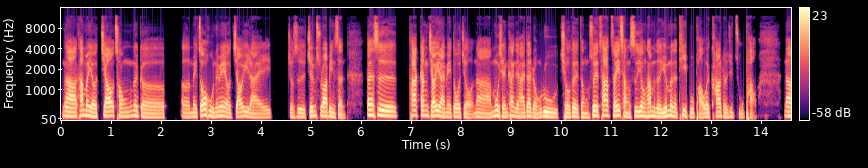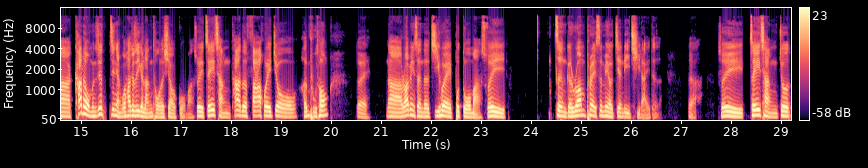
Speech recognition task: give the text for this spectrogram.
那他们有交从那个呃美洲虎那边有交易来。就是 James Robinson，但是他刚交易来没多久，那目前看起来还在融入球队中，所以他这一场是用他们的原本的替补跑位 Carter 去主跑。那 Carter 我们就之前讲过，他就是一个狼头的效果嘛，所以这一场他的发挥就很普通。对，那 Robinson 的机会不多嘛，所以整个 Run Play 是没有建立起来的，对啊，所以这一场就。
